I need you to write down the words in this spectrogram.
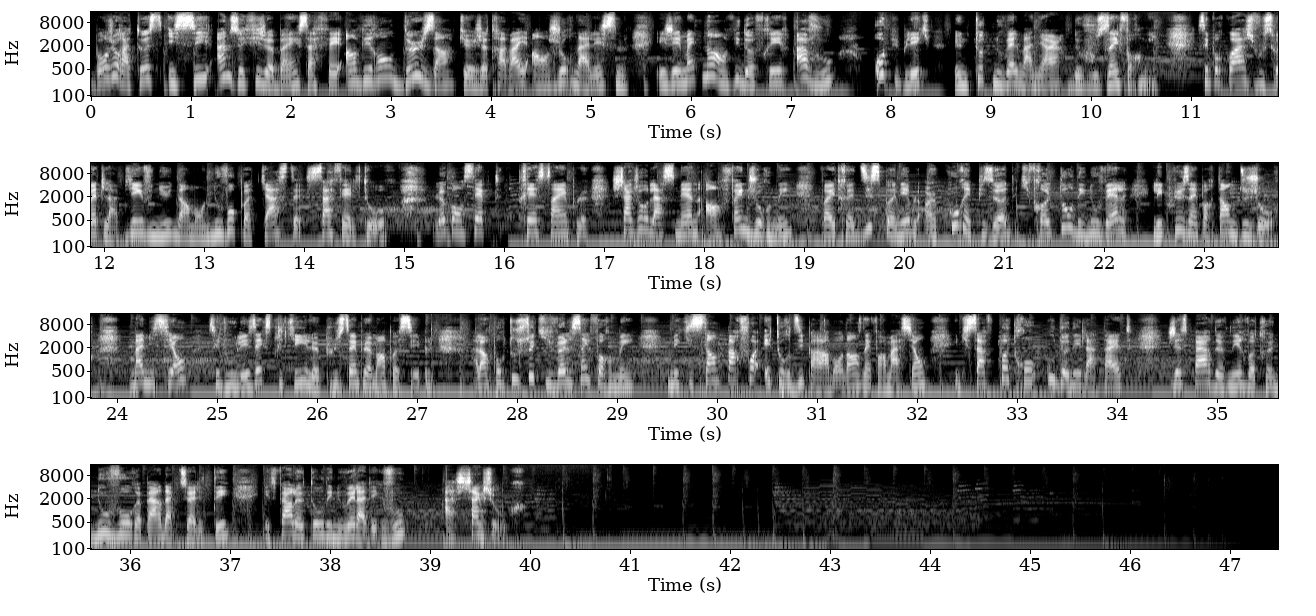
Bonjour à tous, ici Anne-Sophie Jobin. Ça fait environ deux ans que je travaille en journalisme et j'ai maintenant envie d'offrir à vous, au public une toute nouvelle manière de vous informer. C'est pourquoi je vous souhaite la bienvenue dans mon nouveau podcast Ça fait le tour. Le concept très simple, chaque jour de la semaine en fin de journée va être disponible un court épisode qui fera le tour des nouvelles les plus importantes du jour. Ma mission, c'est de vous les expliquer le plus simplement possible. Alors pour tous ceux qui veulent s'informer mais qui se sentent parfois étourdis par l'abondance d'informations et qui savent pas trop où donner de la tête, j'espère devenir votre nouveau repère d'actualité et de faire le tour des nouvelles avec vous à chaque jour.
